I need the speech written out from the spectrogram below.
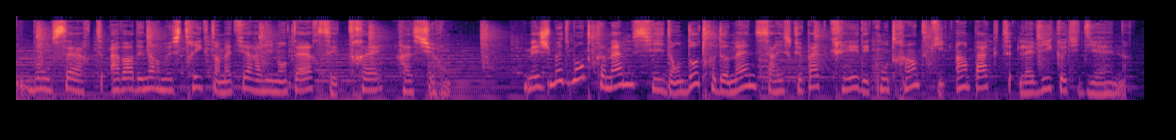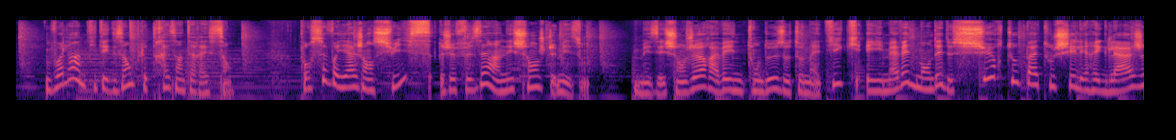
Bon, certes, avoir des normes strictes en matière alimentaire, c'est très rassurant. Mais je me demande quand même si dans d'autres domaines, ça risque pas de créer des contraintes qui impactent la vie quotidienne. Voilà un petit exemple très intéressant. Pour ce voyage en Suisse, je faisais un échange de maison. Mes échangeurs avaient une tondeuse automatique et ils m'avaient demandé de surtout pas toucher les réglages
